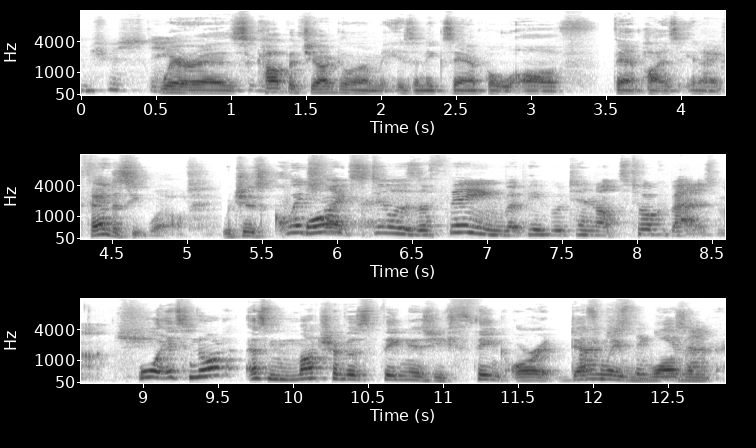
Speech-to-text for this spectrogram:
Interesting. Whereas Carpe Jugulum is an example of vampires in a fantasy world, which is quite. which like still is a thing, but people tend not to talk about as much. well, it's not as much of a thing as you think, or it definitely wasn't. about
